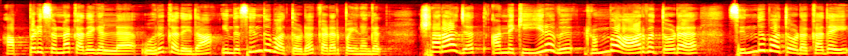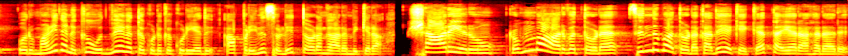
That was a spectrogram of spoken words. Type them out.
அப்படி சொன்ன கதைகளில் ஒரு கதை தான் இந்த சிந்துபாத்தோட கடற்பயணங்கள். ஷராஜத் அன்னைக்கு இரவு ரொம்ப ஆர்வத்தோட சிந்துபாத்தோட கதை ஒரு மனிதனுக்கு உத்வேகத்தை கொடுக்கக்கூடியது அப்படின்னு சொல்லி தொடங்க ஆரம்பிக்கிறா. ஷாரியரும் ரொம்ப ஆர்வத்தோட சிந்துபாத்தோட கதையை கேட்க தயாராகிறாரு.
